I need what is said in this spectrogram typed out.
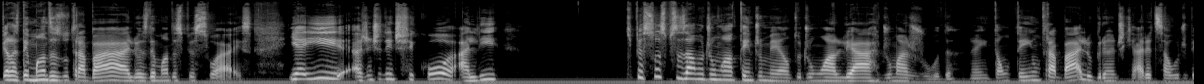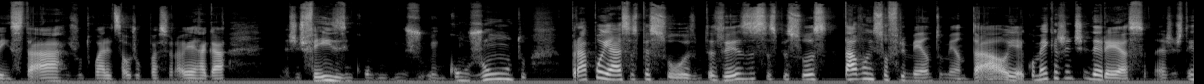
pelas demandas do trabalho, as demandas pessoais. E aí a gente identificou ali pessoas precisavam de um atendimento, de um olhar, de uma ajuda. Né? Então tem um trabalho grande que a área de saúde e bem-estar, junto com a área de saúde ocupacional e RH, a gente fez em, em conjunto para apoiar essas pessoas. Muitas vezes essas pessoas estavam em sofrimento mental e aí como é que a gente endereça? Né? A gente tem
